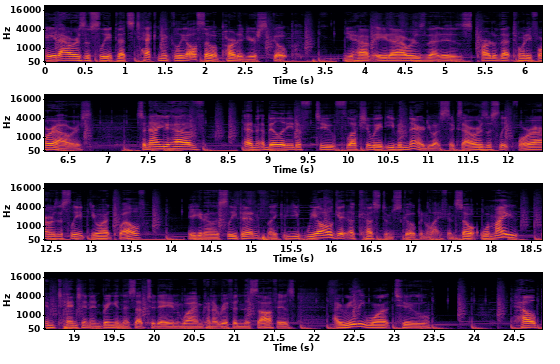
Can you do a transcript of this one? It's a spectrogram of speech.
eight hours of sleep that's technically also a part of your scope. You have eight hours that is part of that 24 hours. So now you have an ability to, to fluctuate even there. Do you want six hours of sleep, four hours of sleep? Do you want 12? Are you going to sleep in? Like, you, we all get a custom scope in life. And so, what my intention in bringing this up today and why I'm kind of riffing this off is I really want to help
